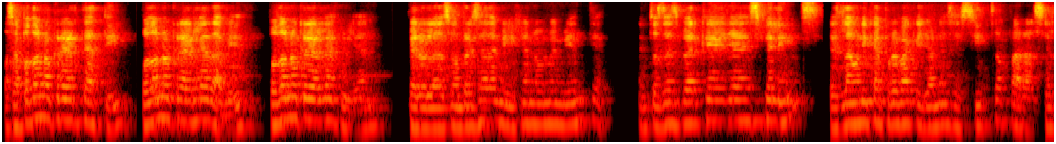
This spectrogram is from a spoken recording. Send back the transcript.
O sea, puedo no creerte a ti, puedo no creerle a David, puedo no creerle a Julián, pero la sonrisa de mi hija no me miente. Entonces, ver que ella es feliz es la única prueba que yo necesito para hacer,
